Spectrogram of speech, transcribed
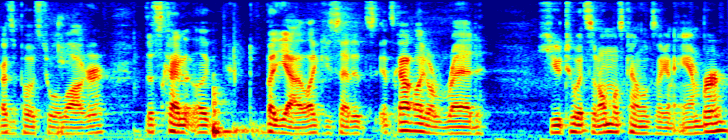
as opposed to a lager. This kind of like, but yeah, like you said, it's it's got like a red hue to it, so it almost kind of looks like an amber.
